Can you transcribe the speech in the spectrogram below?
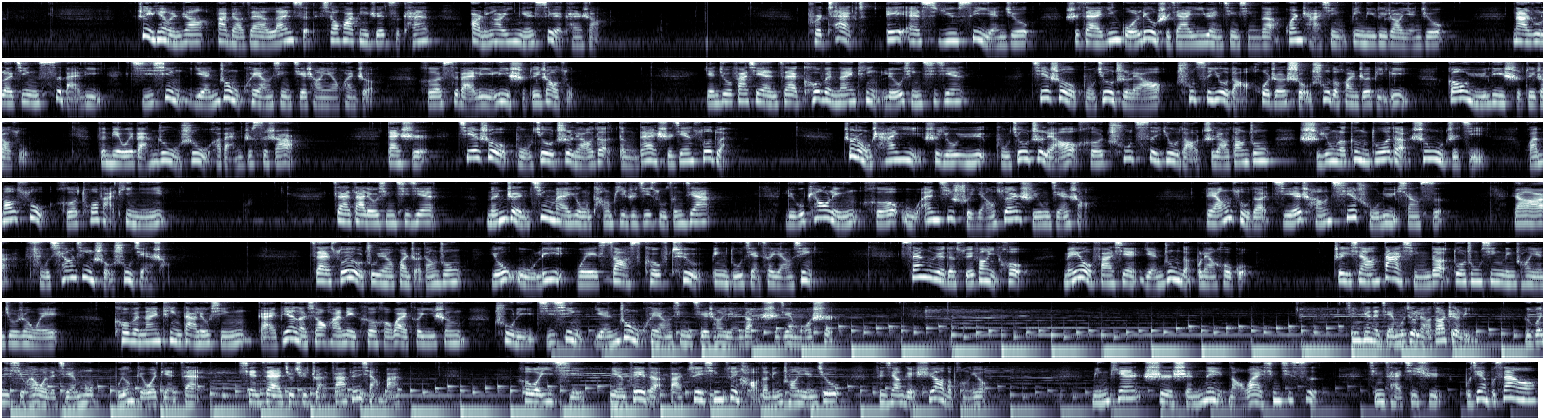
这篇文章发表在《Lancet 消化病学子刊》二零二一年四月刊上。Protect ASUC 研究是在英国六十家医院进行的观察性病例对照研究，纳入了近四百例急性严重溃疡性结肠炎患者和四百例历史对照组。研究发现，在 COVID-19 流行期间，接受补救治疗、初次诱导或者手术的患者比例高于历史对照组。分别为百分之五十五和百分之四十二，但是接受补救治疗的等待时间缩短。这种差异是由于补救治疗和初次诱导治疗当中使用了更多的生物制剂、环孢素和托法替尼。在大流行期间，门诊静脉用糖皮质激素增加，硫嘌呤和五氨基水杨酸使用减少，两组的结肠切除率相似。然而，腹腔镜手术减少。在所有住院患者当中，有五例为 SARS-CoV-2 病毒检测阳性。三个月的随访以后，没有发现严重的不良后果。这一项大型的多中心临床研究认为，COVID-19 大流行改变了消化内科和外科医生处理急性严重溃疡性结肠炎的实践模式。今天的节目就聊到这里。如果你喜欢我的节目，不用给我点赞，现在就去转发分享吧。和我一起免费的把最新最好的临床研究分享给需要的朋友。明天是神内脑外星期四，精彩继续，不见不散哦。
